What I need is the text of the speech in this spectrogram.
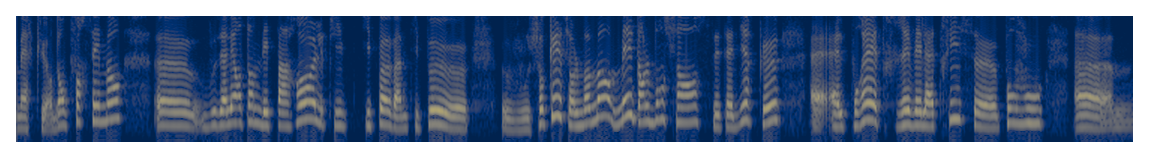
Mercure. Donc forcément vous allez entendre des paroles qui, qui peuvent un petit peu vous choquer sur le moment, mais dans le bon sens, c'est-à-dire que elle pourrait être révélatrice pour vous. Euh,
